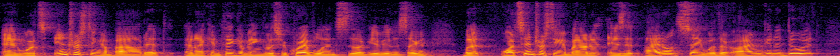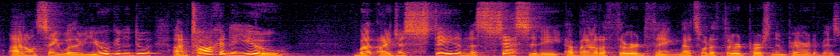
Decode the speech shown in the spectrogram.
And what's interesting about it, and I can think of English equivalents that I'll give you in a second, but what's interesting about it is that I don't say whether I'm going to do it, I don't say whether you're going to do it. I'm talking to you, but I just state a necessity about a third thing. That's what a third person imperative is.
